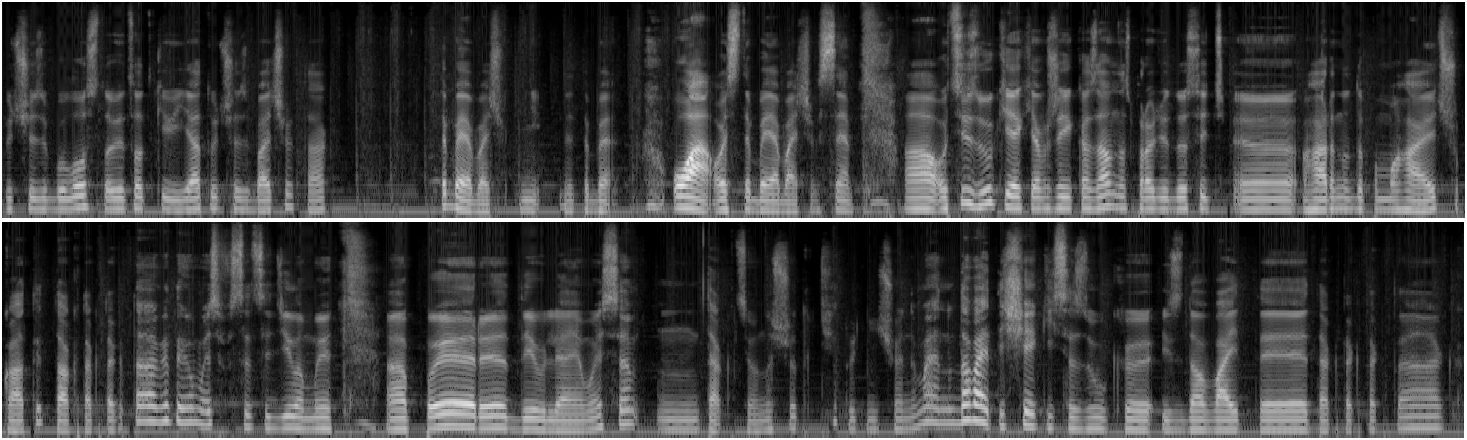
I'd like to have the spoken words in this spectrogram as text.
Тут щось було, 100%. Я тут щось бачив, так. Тебе я бачив. Ні, не тебе. О, ось тебе я бачив, все. А, оці звуки, як я вже і казав, насправді досить е, гарно допомагають шукати. Так, так, так, так. Дивимося, все це діло ми е, передивляємося. Так, це у нас що таке? Тут нічого немає. Ну, давайте ще якийсь звук е, іздавайте. Так, так, так, так.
